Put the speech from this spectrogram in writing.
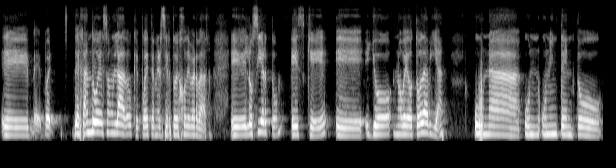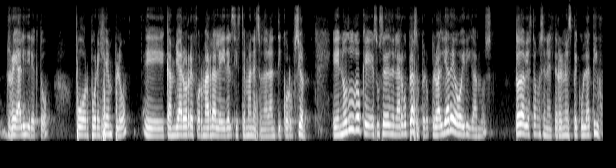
Eh, eh dejando eso a un lado, que puede tener cierto dejo de verdad, eh, lo cierto es que yo no veo todavía un, un, intento real y directo por, por ejemplo, cambiar o reformar la ley del Sistema Nacional Anticorrupción. no dudo que suceda en el largo plazo, pero, pero al día de hoy, digamos, todavía estamos en el terreno especulativo.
